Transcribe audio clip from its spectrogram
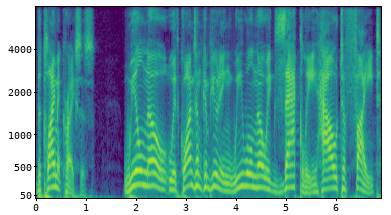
the climate crisis. We'll know with quantum computing, we will know exactly how to fight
